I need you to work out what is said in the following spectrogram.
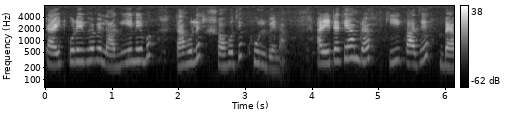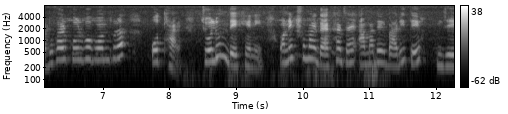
টাইট করে এইভাবে লাগিয়ে নেব, তাহলে সহজে খুলবে না। আর এটাকে আমরা কি কাজে ব্যবহার করব বন্ধুরা? কোথায়? চলুন দেখে নিই। অনেক সময় দেখা যায় আমাদের বাড়িতে যে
